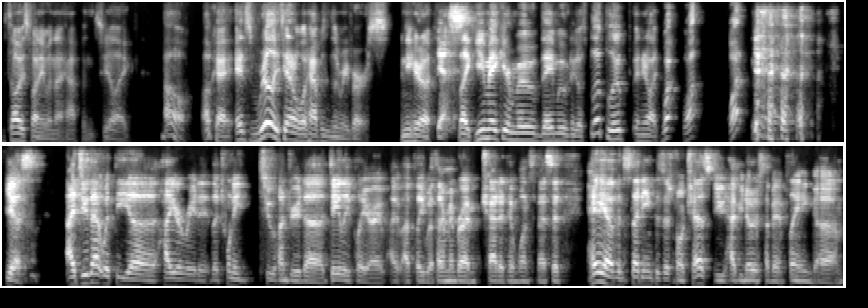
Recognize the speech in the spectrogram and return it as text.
It's always funny when that happens. You're like, oh, okay. It's really terrible what happens in the reverse. And you hear Yes. like you make your move, they move and it goes bloop bloop, and you're like, what, what, what? yes. I do that with the uh, higher rated, the 2200 uh, daily player I, I, I played with. I remember I chatted him once and I said, "Hey, I've been studying positional chess. Do you have you noticed I've been playing um,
